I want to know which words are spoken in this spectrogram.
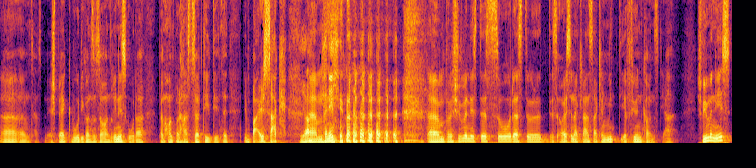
äh, das heißt Meshback, wo die ganzen Sachen drin ist, oder beim Handball hast du halt die, die, den Ballsack. Ja, ähm, kenne ich. ähm, beim Schwimmen ist das so, dass du das alles in einer kleinen Sackel mit dir führen kannst. Ja, Schwimmen ist,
